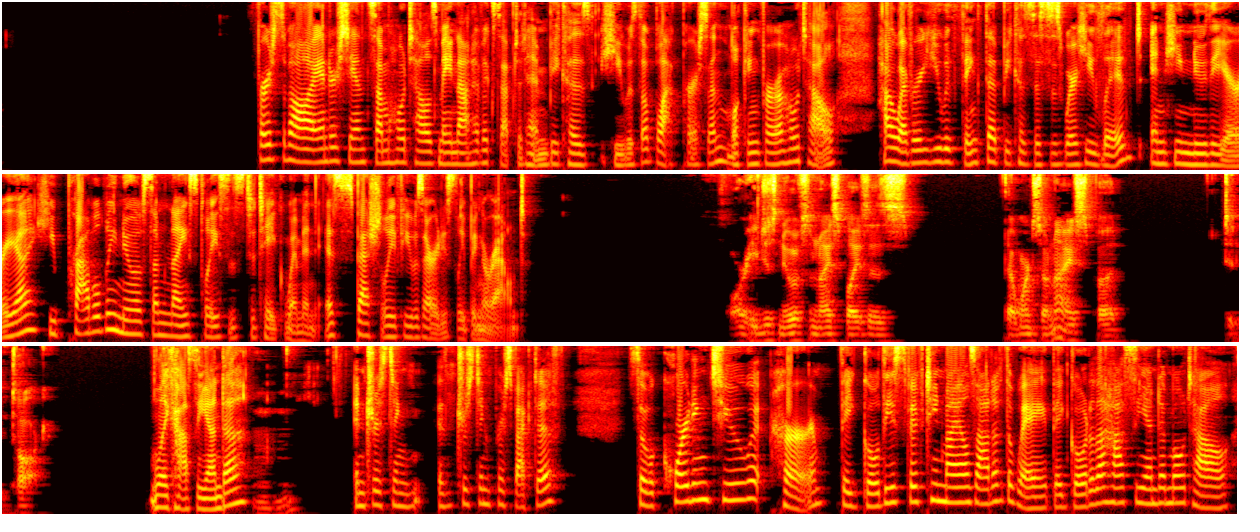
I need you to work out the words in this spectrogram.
First of all, I understand some hotels may not have accepted him because he was a black person looking for a hotel. However, you would think that because this is where he lived and he knew the area, he probably knew of some nice places to take women, especially if he was already sleeping around or he just knew of some nice places that weren't so nice, but didn't talk. Like Hacienda? Mm-hmm. Interesting, interesting perspective. So, according to her, they go these 15 miles out of the way. They go to the Hacienda Motel.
